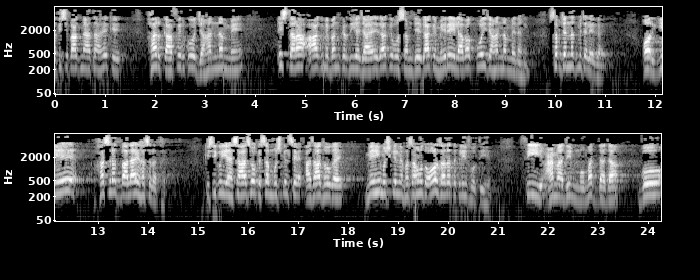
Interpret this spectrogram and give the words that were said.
حدیث پاک میں آتا ہے کہ ہر کافر کو جہنم میں اس طرح آگ میں بند کر دیا جائے گا کہ وہ سمجھے گا کہ میرے علاوہ کوئی جہنم میں نہیں، سب جنت میں چلے گئے۔ اور یہ حسرت بالائے حسرت ہے۔ کسی کو یہ احساس ہو کہ سب مشکل سے آزاد ہو گئے، میں ہی مشکل میں پھنسا ہوں تو اور زیادہ تکلیف ہوتی ہے۔ فی احمد ممددہ، وہ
